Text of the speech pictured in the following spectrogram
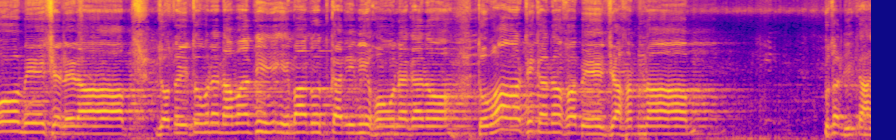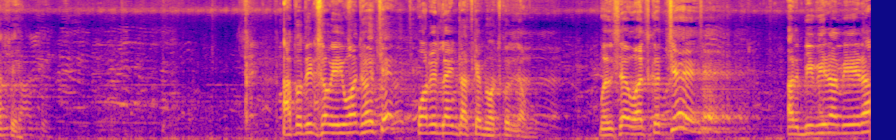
ও মেয়ে ছেলেরা যতই তোমরা নামাজি ইবাদতকারিনী হও না কেন, তোমার ঠিকানা হবে জাহান্নাম। কোথাও ঢিকা আছে? এতদিন সব এই ওয়াজ হয়েছে, পরের লাইনটা আজকে আমি ওয়াজ করে যাব। মলসা ওয়াজ করছে? আর বিবিরা, মেয়েরা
